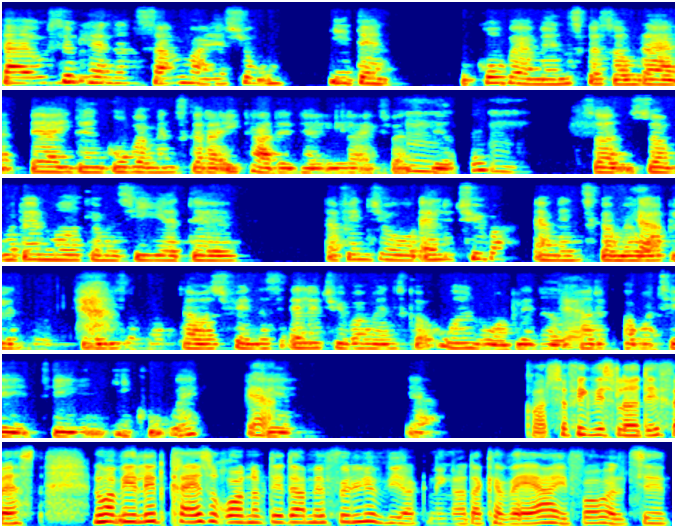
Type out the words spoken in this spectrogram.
Der er jo simpelthen den samme variation i den gruppe af mennesker, som der er i den gruppe af mennesker, der ikke har den her indlæringsvanskelighed. ikke? Mm. Så, så på den måde kan man sige, at øh, der findes jo alle typer af mennesker med Ja. ja. ordblindhed. Det er ligesom, at der også findes alle typer af mennesker uden ordblindhed, Ja. når det kommer til, til IQ. Ikke? Ja. Det, Godt, så fik vi slået det fast. Nu har vi lidt kredset rundt om det der med følgevirkninger, der kan være i forhold til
